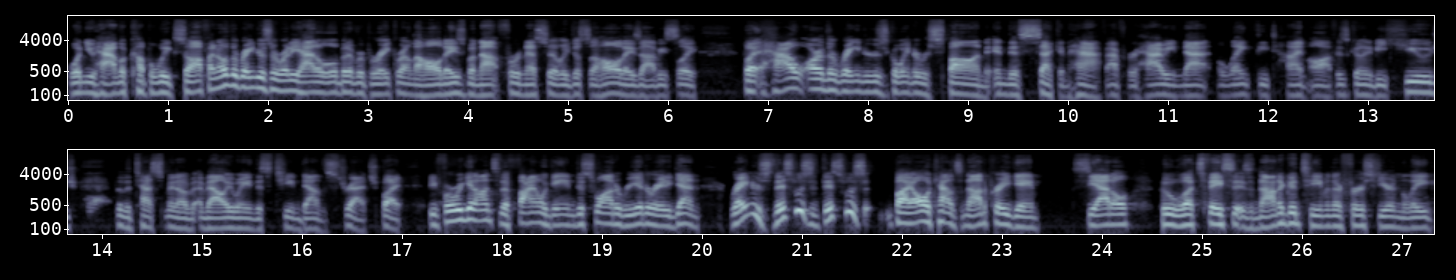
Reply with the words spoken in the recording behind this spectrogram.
when you have a couple weeks off. I know the Rangers already had a little bit of a break around the holidays, but not for necessarily just the holidays, obviously. But how are the Rangers going to respond in this second half after having that lengthy time off is going to be huge for the testament of evaluating this team down the stretch. But before we get on to the final game, just want to reiterate again, Rangers, this was this was by all accounts not a pretty game. Seattle, who let's face it, is not a good team in their first year in the league.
